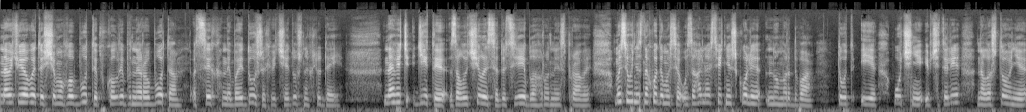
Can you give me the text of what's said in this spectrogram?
навіть уявити, що могло б бути коли б не робота оцих небайдужих, відчайдушних людей. Навіть діти залучилися до цієї благородної справи. Ми сьогодні знаходимося у загальноосвітній школі номер 2 Тут і учні, і вчителі налаштовані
